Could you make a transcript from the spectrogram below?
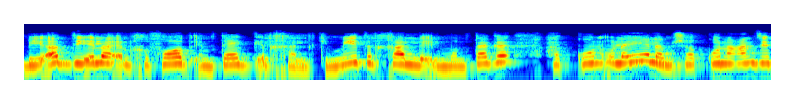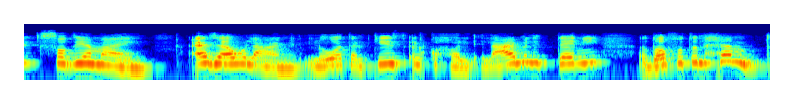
بيؤدي إلى انخفاض إنتاج الخل. كمية الخل المنتجة هتكون قليلة مش هتكون عندي اقتصادية معايا. ادي اول عامل اللي هو تركيز الكحول. العامل التاني إضافة الحمض.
